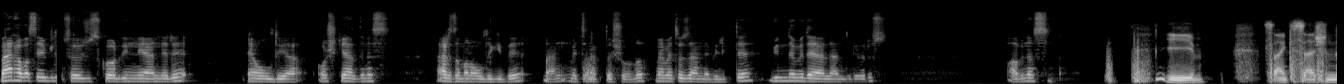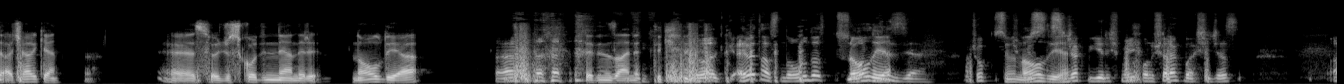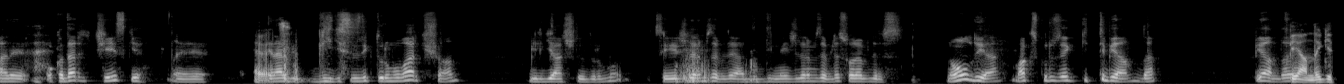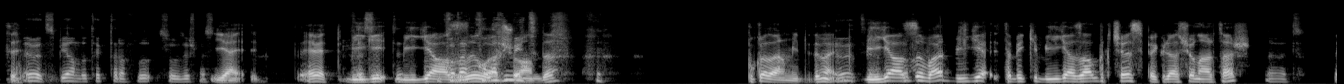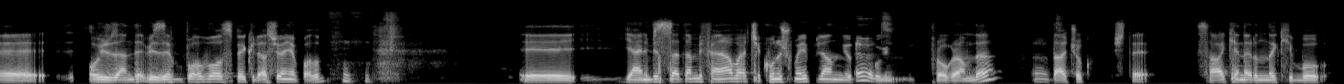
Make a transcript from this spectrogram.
Merhaba sevgili Sözcü Skor dinleyenleri. Ne oldu ya? Hoş geldiniz. Her zaman olduğu gibi ben Metin Aktaşoğlu, Mehmet Özen'le birlikte gündemi değerlendiriyoruz. Abi nasılsın? İyiyim. Sanki sen şimdi açarken e, Sözcü Skor dinleyenleri ne oldu ya dedin zannettik. evet aslında onu da sorabiliriz yani. Çok ne oldu sıcak ya? bir gelişmeyi konuşarak başlayacağız. Hani o kadar şeyiz ki e, Evet. genel bir bilgisizlik durumu var ki şu an. Bilgi açlığı durumu. Seyircilerimize bile, yani dinleyicilerimize bile sorabiliriz. Ne oldu ya? Max Kruse gitti bir anda. Bir anda Bir anda gitti. evet bir anda tek taraflı sözleşmesi. Yani evet bilgi Feshetti. bilgi azlığı var şu mıydı? anda. Bu kadar mıydı değil mi? Evet, Bilgi azlığı var. Bilgi tabii ki bilgi azaldıkça spekülasyon artar. Evet. Ee, o yüzden de biz de bol bol spekülasyon yapalım. Ee, yani biz zaten bir Fenerbahçe konuşmayı planlıyorduk Evet. bugün programda. Evet. Daha çok işte sağ kenarındaki bu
